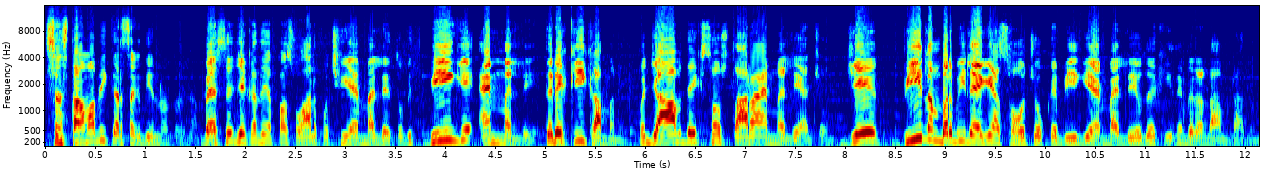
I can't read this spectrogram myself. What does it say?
ਸੰਸਥਾਵਾਂ ਵੀ ਕਰ ਸਕਦੀਆਂ ਉਹਨਾਂ ਤੋਂ ਇਲਾਵਾ। ਵੈਸੇ ਜੇ ਕਦੇ ਆਪਾਂ ਸਵਾਲ ਪੁੱਛੀਏ ਐਮਐਲਏ ਤੋਂ ਵੀ ਬੀਇੰਗ ਐਮਐਲਏ ਤੇਰੇ ਕੀ ਕੰਮ ਨੇ? ਪੰਜਾਬ ਦੇ 117 ਐਮਐਲਏਆਂ ਚੋਂ ਜੇ 20 ਨੰਬਰ ਵੀ ਲੈ ਗਿਆ 100 ਚੋਂ ਕੇ ਬੀਇੰਗ ਏ ਐਮਐਲਏ ਉਹਦੇ ਕੀ ਨੇ ਮੇਰਾ ਨਾਮ ਹਟਾ ਦੇਣਾ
